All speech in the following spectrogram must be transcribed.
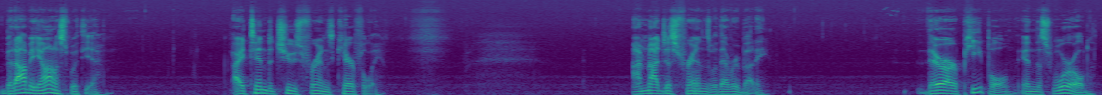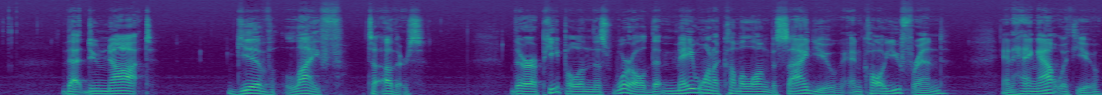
But I'll be honest with you, I tend to choose friends carefully. I'm not just friends with everybody. There are people in this world that do not give life to others. There are people in this world that may want to come along beside you and call you friend and hang out with you,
